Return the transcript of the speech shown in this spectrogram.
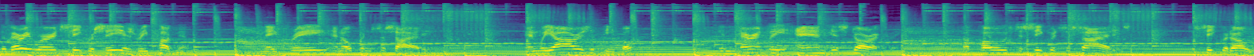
the very word secrecy is repugnant in a free and open society. And we are, as a people, inherently and historically opposed to secret societies, to secret oaths,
